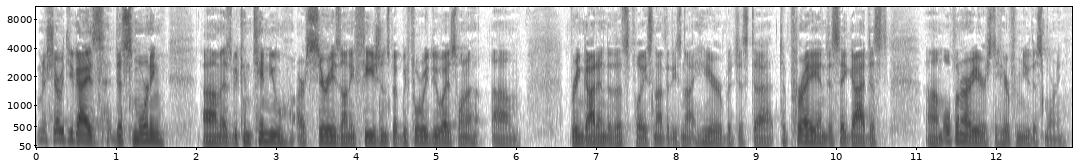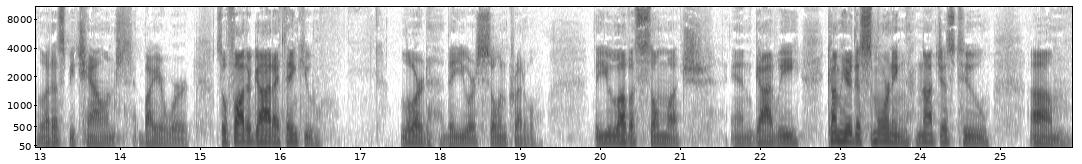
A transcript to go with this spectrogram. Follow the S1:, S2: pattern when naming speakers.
S1: I'm going to share with you guys this morning um, as we continue our series on Ephesians. But before we do, I just want to um, bring God into this place. Not that He's not here, but just uh, to pray and just say, God, just um, open our ears to hear from you this morning. Let us be challenged by your word. So, Father God, I thank you, Lord, that you are so incredible, that you love us so much. And God, we come here this morning not just to. Um,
